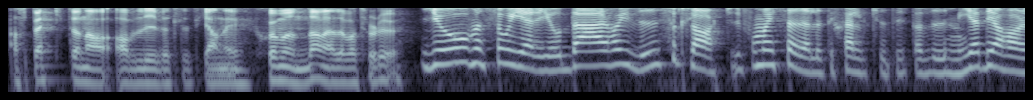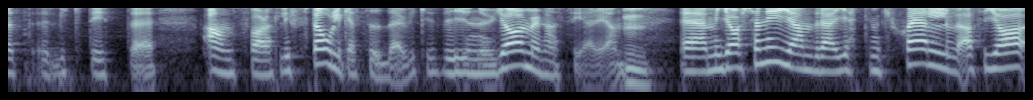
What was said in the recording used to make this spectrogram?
aspekten av, av livet lite grann i skymundan, eller vad tror du? Jo, men så är det ju. Där har ju vi såklart, det får man ju säga lite självkritiskt, att vi i media har ett viktigt eh, ansvar att lyfta olika sidor, vilket vi ju nu gör med den här serien. Mm. Eh, men jag känner igen det där jättemycket själv. Alltså jag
